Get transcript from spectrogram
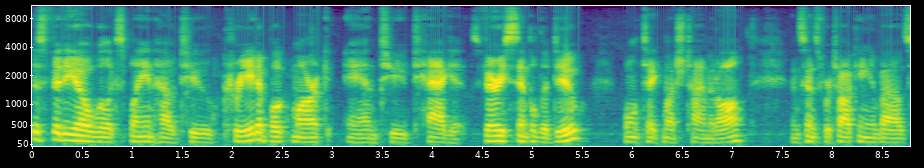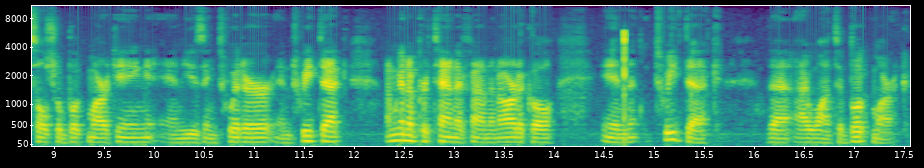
This video will explain how to create a bookmark and to tag it. It's very simple to do, won't take much time at all. And since we're talking about social bookmarking and using Twitter and TweetDeck, I'm going to pretend I found an article in TweetDeck that I want to bookmark.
